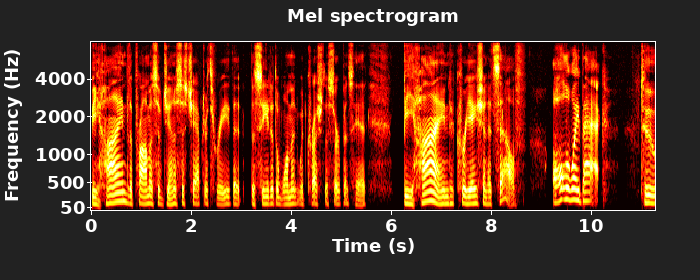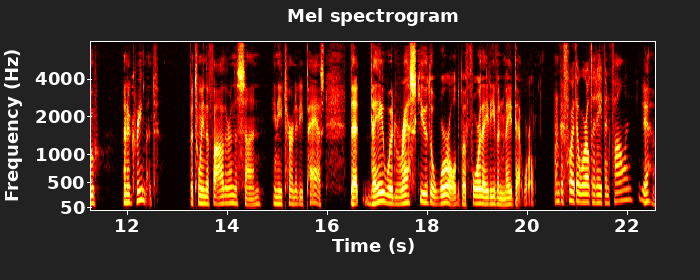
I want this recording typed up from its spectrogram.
behind the promise of Genesis chapter 3 that the seed of the woman would crush the serpent's head, behind creation itself, all the way back to an agreement between the Father and the Son in eternity past that they would rescue the world before they'd even made that world. and before the world had even fallen. Yeah.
